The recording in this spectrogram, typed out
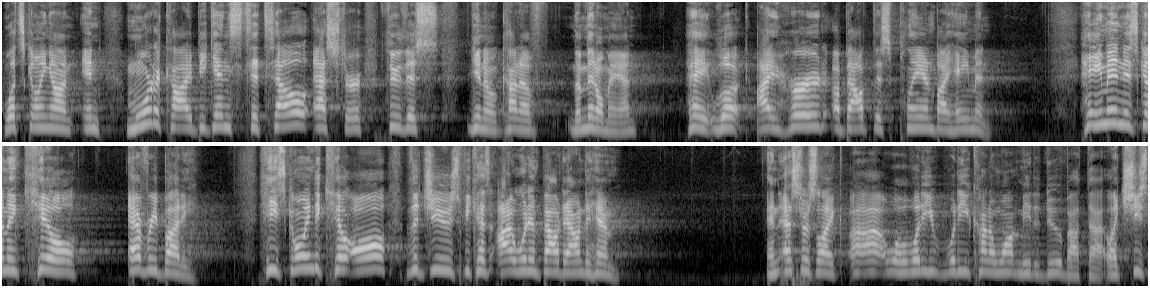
what's going on. And Mordecai begins to tell Esther through this, you know, kind of the middleman hey, look, I heard about this plan by Haman. Haman is going to kill everybody. He's going to kill all the Jews because I wouldn't bow down to him. And Esther's like, uh, well, what do you, what do you kind of want me to do about that? Like, she's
